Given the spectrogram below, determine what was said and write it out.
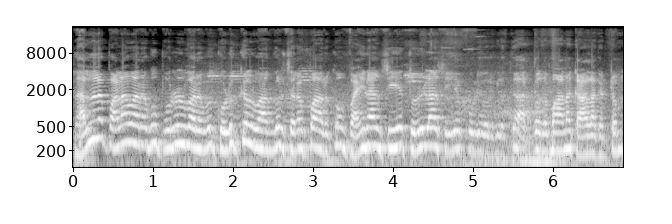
நல்ல பண வரவு பொருள் வரவு கொடுக்கல் வாங்கல் சிறப்பாக இருக்கும். ஃபைனான்ஸையே தொழிலாக செய்யக்கூடியவர்களுக்கு அற்புதமான காலகட்டம்.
